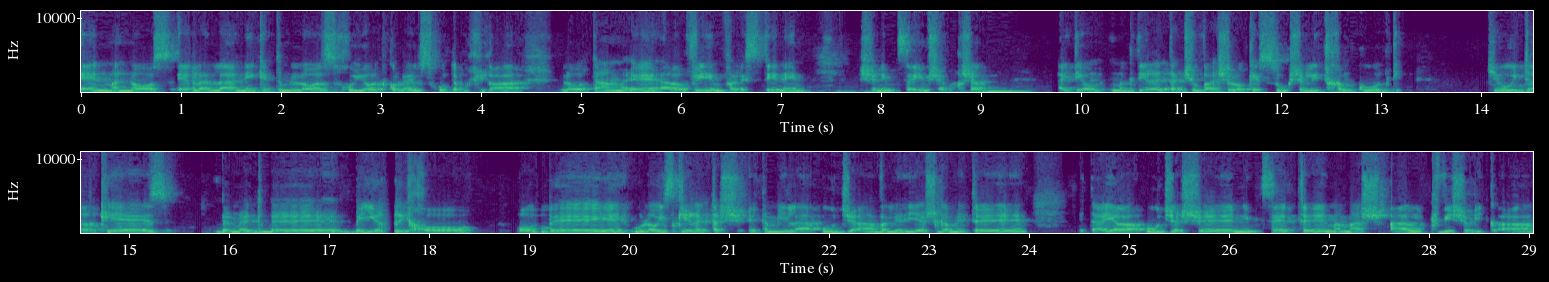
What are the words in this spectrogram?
אין מנוס אלא להעניק את מלוא הזכויות, כולל זכות הבחירה, לאותם אה, ערבים פלסטינים שנמצאים שם. עכשיו, הייתי מגדיר את התשובה שלו כסוג של התחמקות, כי הוא התרכז באמת ב, ביריחו, או ב... הוא לא הזכיר את, הש, את המילה אוג'ה, אבל יש גם את... אה, את העיירה אוג'ה שנמצאת אה, ממש על כביש הבקעה,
